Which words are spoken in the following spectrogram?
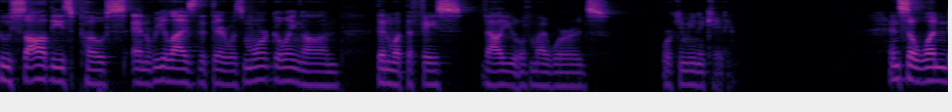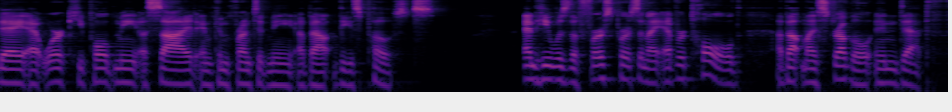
who saw these posts and realized that there was more going on than what the face value of my words were communicating. And so one day at work, he pulled me aside and confronted me about these posts. And he was the first person I ever told about my struggle in depth.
